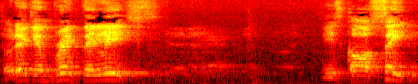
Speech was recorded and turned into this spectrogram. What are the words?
so they can break the lease. He's called Satan.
